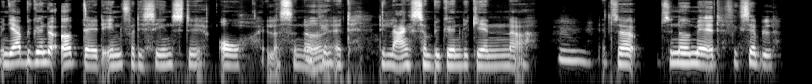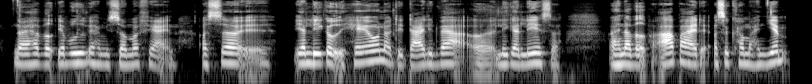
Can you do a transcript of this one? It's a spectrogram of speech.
Men jeg begyndte at opdage det inden for det seneste år, eller sådan noget, okay. at det langsomt begyndte igen. Og mm. at så, så noget med, at for eksempel, når jeg, har været, jeg var ude ved ham i sommerferien, og så øh, jeg ligger ud i haven, og det er dejligt vejr, og ligger og læser, og han har været på arbejde, og så kommer han hjem,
